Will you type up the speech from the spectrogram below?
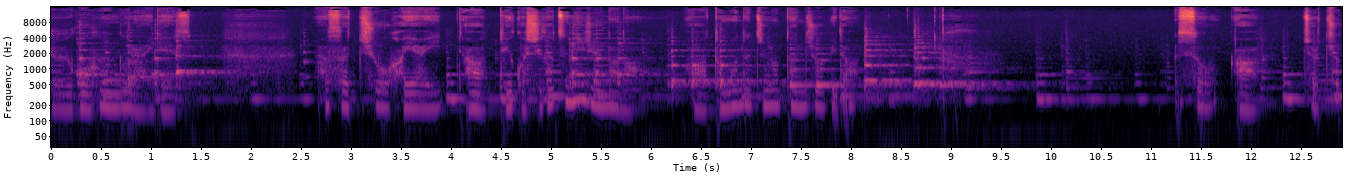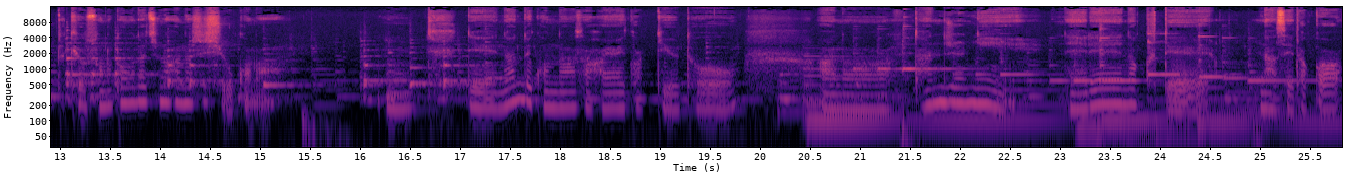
15分ぐらいです。朝超早い。あっていうか4月27あ友達の誕生日だ。そう。あじゃあちょっと今日その友達の話しようかな。うん。でなんでこんな朝早いかっていうとあの単純に寝れなくてなぜだか。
